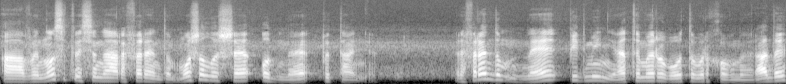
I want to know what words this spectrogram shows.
а виноситися на референдум може лише одне питання. Референдум не підмінятиме роботу Верховної Ради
